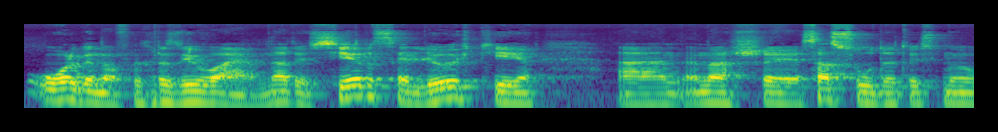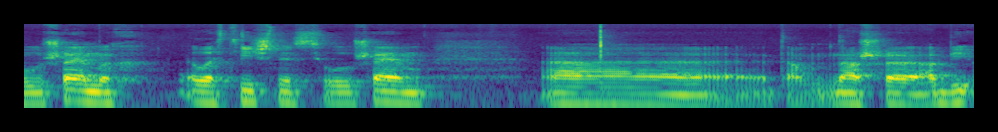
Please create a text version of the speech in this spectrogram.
органов, их развиваем, да, то есть сердце, легкие, наши сосуды, то есть мы улучшаем их эластичность, улучшаем Э, там, наша объ...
